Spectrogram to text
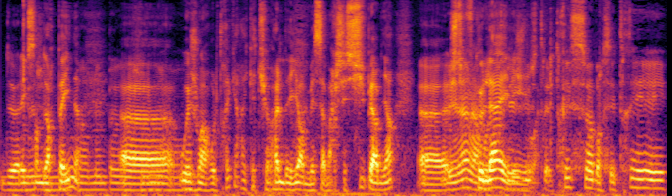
de Alexander Payne. pas Euh, où elle joue un rôle très caricatural d'ailleurs, mais ça marchait super bien. Euh, je là, trouve que là, elle est juste très, très sobre, c'est très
